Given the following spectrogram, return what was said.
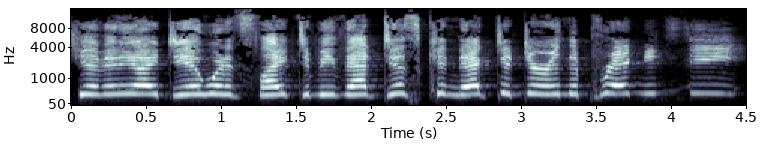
Do you have any idea what it's like to be that disconnected during the pregnancy?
